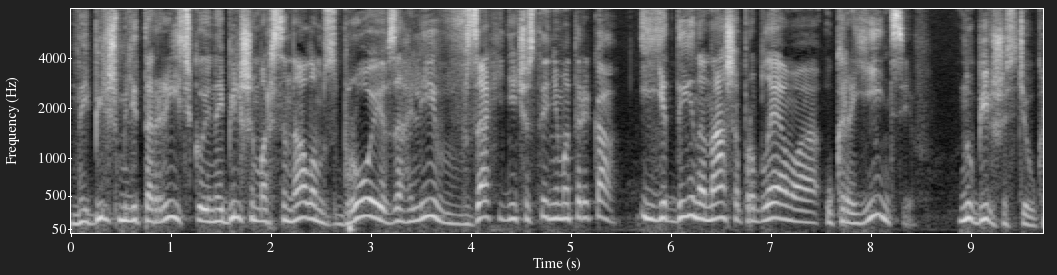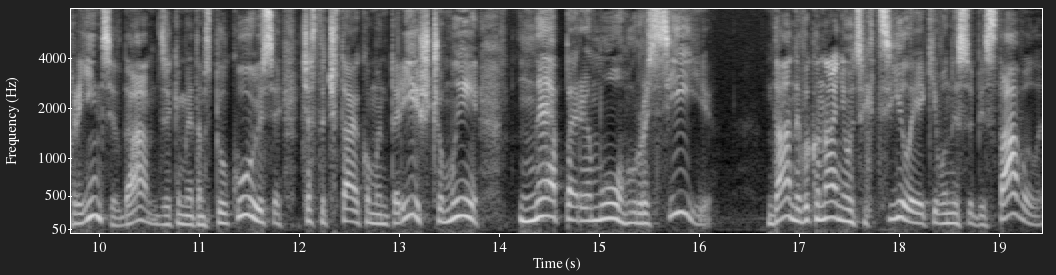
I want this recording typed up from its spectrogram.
Найбільш мілітаристською, найбільшим арсеналом зброї взагалі в західній частині материка. І єдина наша проблема українців ну, більшості українців, да, з якими я там спілкуюся, часто читаю коментарі, що ми не перемогу Росії, да, не виконання цих цілей, які вони собі ставили.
